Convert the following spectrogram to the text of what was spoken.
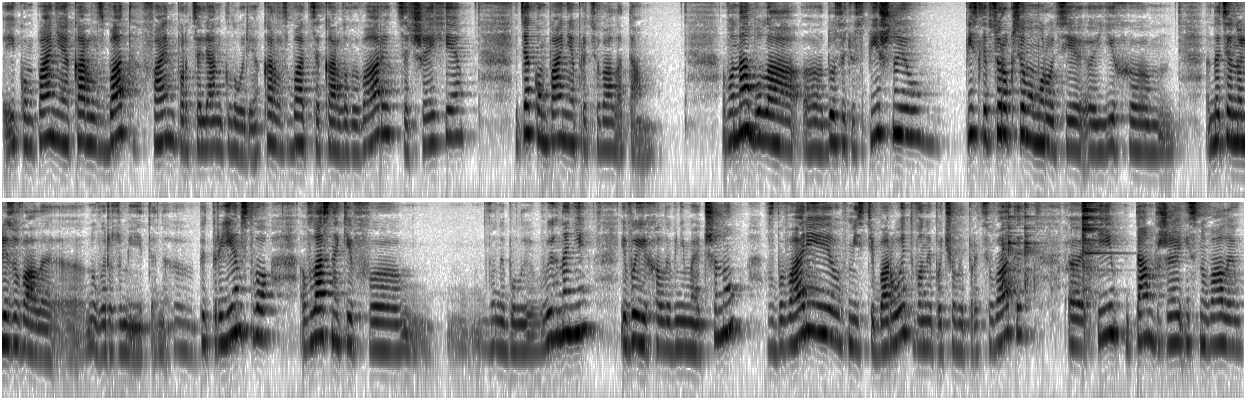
і компанія Carlsbad Fine Porcelain Gloria. Carlsbad – це Карлові Вари, це Чехія. І ця компанія працювала там. Вона була е, досить успішною. Після в 47-му році е, їх ем, націоналізували, е, ну ви розумієте, е, підприємство. Власників е, вони були вигнані і виїхали в Німеччину, в Баварії, в місті Баройт. Вони почали працювати, і там вже існували.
